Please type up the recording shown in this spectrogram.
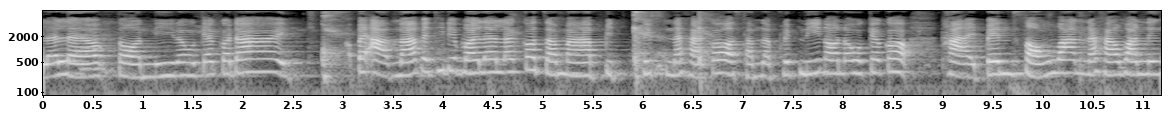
และแล้วตอนนี้น้องแก้วก็ได้ ไปอาบน้ำไปที่เรียบร้อยแล้ว แล้วก็จะมาปิดคลิปนะคะ ก็สำหรับคลิปนี้นาะน้องแก้วก็ถ่ายเป็น 2 วันนะคะ วันหนึ่ง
